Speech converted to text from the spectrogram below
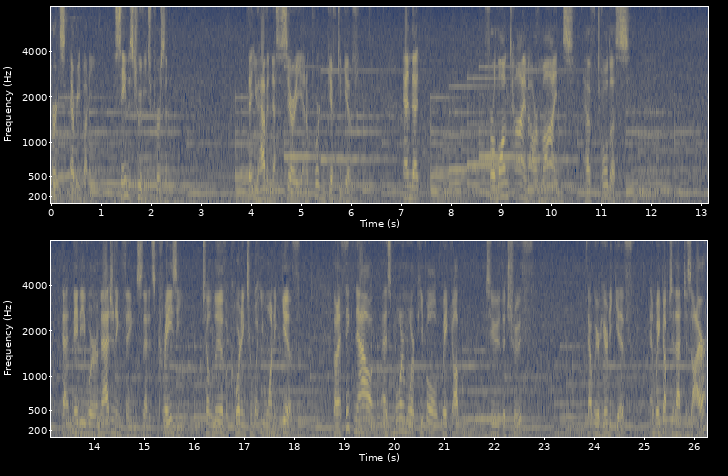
hurts everybody. The same is true of each person that you have a necessary and important gift to give. And that for a long time, our minds have told us that maybe we're imagining things, that it's crazy to live according to what you want to give. But I think now, as more and more people wake up to the truth that we're here to give, and wake up to that desire,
